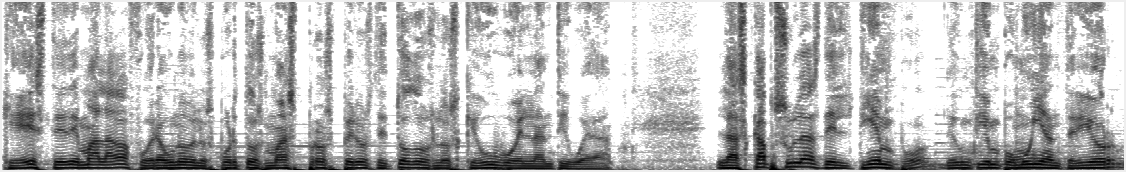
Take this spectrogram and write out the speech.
que este de Málaga fuera uno de los puertos más prósperos de todos los que hubo en la antigüedad. Las cápsulas del tiempo, de un tiempo muy anterior,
